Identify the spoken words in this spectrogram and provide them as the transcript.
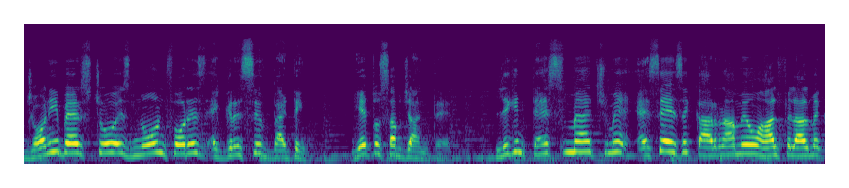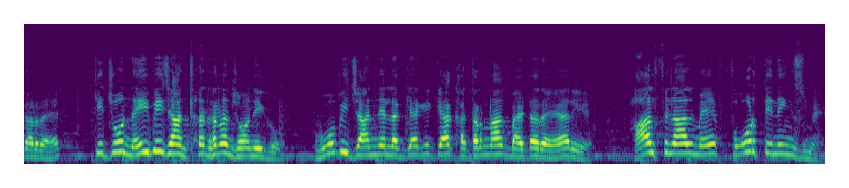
Jonny Bairstow is known for his aggressive batting ये तो सब जानते हैं। लेकिन टेस्ट मैच में ऐसे ऐसे कारनामे वो हाल फ़िलहाल में कर रहे हैं कि जो नहीं भी जानता था ना जॉनी को, वो भी जानने लग गया कि क्या खतरनाक बैटर है यार ये। हाल फ़िलहाल में फोर्थ इनिंग्स में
